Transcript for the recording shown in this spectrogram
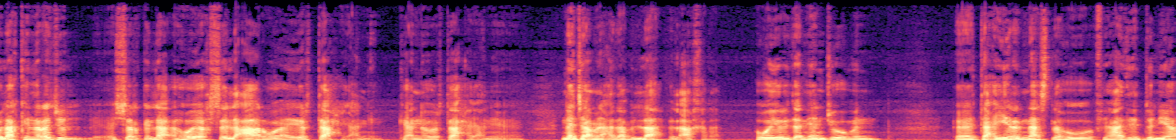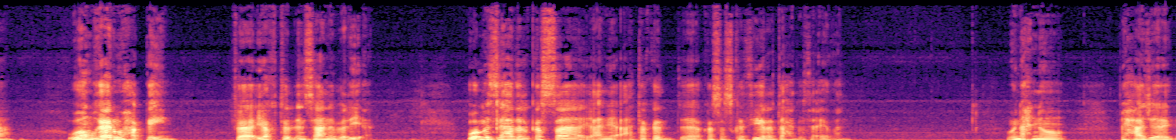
ولكن الرجل الشرقي لا هو يغسل العار ويرتاح يعني كأنه يرتاح يعني نجا من عذاب الله في الآخرة. هو يريد أن ينجو من آه، تعيير الناس له في هذه الدنيا وهم غير محقين. فيقتل إنسانا بريئا ومثل هذه القصة يعني أعتقد قصص كثيرة تحدث أيضا. ونحن بحاجة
